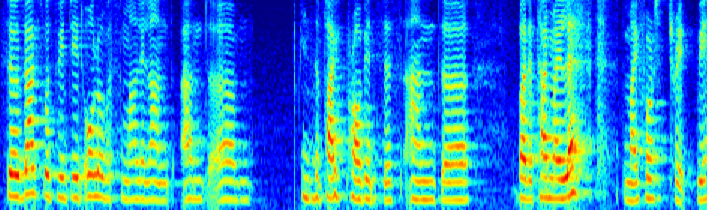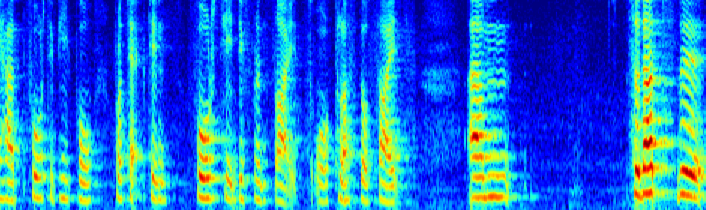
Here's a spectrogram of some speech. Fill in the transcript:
So that's what we did all over Somaliland, and um, in the five provinces. And uh, by the time I left my first trip, we had 40 people protecting 40 different sites or cluster of sites. Um, so that's the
